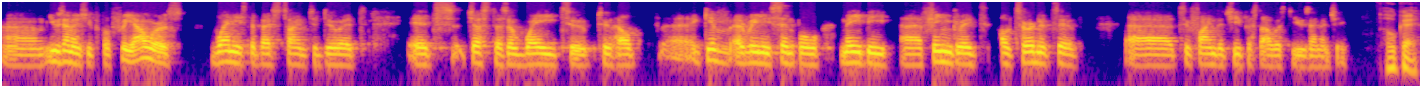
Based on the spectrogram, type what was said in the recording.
um, use energy for three hours. When is the best time to do it? It's just as a way to to help uh, give a really simple, maybe uh, Fingrid alternative uh, to find the cheapest hours to use energy. Okay.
